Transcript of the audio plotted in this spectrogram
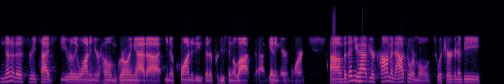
none of those three types do you really want in your home growing at uh, you know quantities that are producing a lot, uh, getting airborne. Um, but then you have your common outdoor molds, which are going to be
